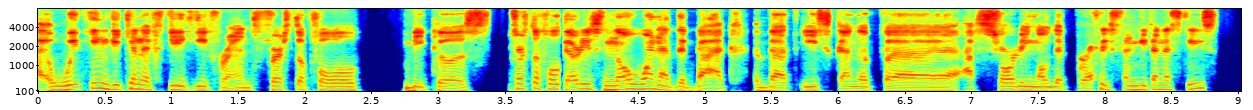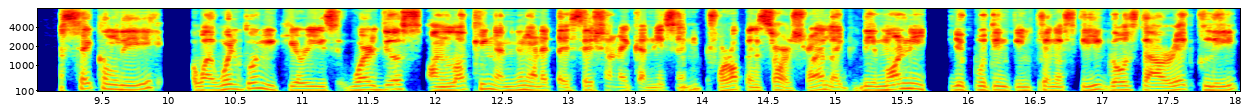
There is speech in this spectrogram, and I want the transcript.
Uh, we think the NFT is different. First of all, because first of all, there is no one at the back that is kind of uh, absorbing all the profits from Git NFTs. Secondly, what we're doing here is we're just unlocking a new monetization mechanism for open source, right? Like the money you put in, NFT goes directly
